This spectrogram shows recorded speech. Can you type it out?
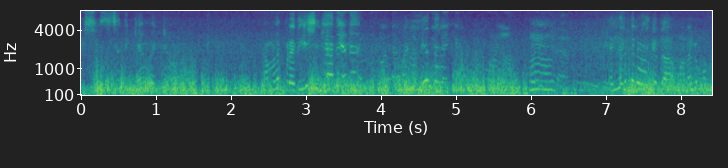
വിശ്വസിച്ച് നിൽക്കാൻ പറ്റുമോ നമ്മൾ പ്രതീക്ഷിക്കാതെയാണ് വലിയ തിരക്ക് ഉം. എല്ലാത്തിനും ഇതാ മണൽ മൊത്തം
